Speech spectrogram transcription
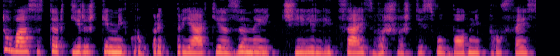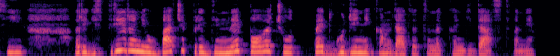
Това са стартиращи микропредприятия, за наичи, лица, извършващи свободни професии, регистрирани обаче преди не повече от 5 години към датата на кандидатстване.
